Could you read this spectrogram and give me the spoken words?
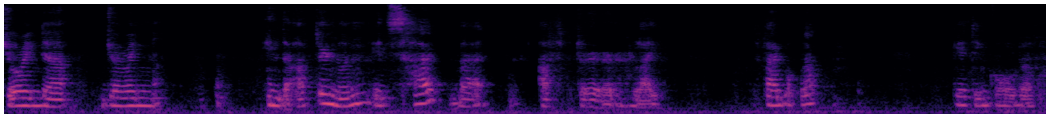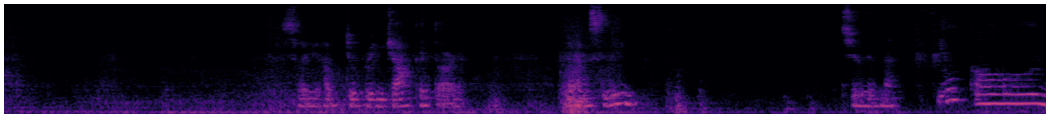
During the during in the afternoon it's hot but after like five o'clock getting colder. So you have to bring jacket or long sleeve. You will not feel cold.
